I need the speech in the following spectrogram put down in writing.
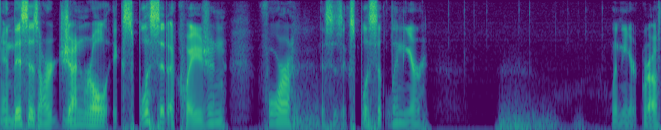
And this is our general explicit equation for, this is explicit linear linear growth.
